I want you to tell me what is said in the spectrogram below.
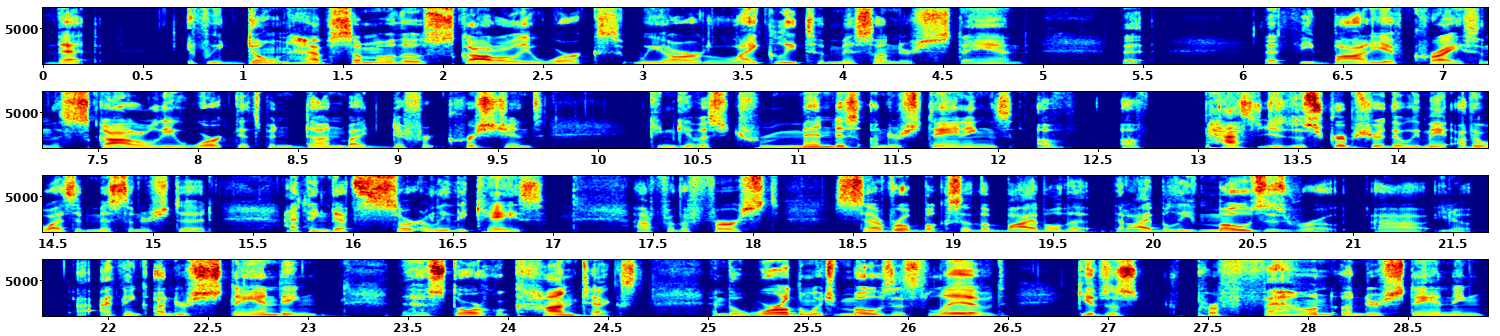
that, if we don't have some of those scholarly works, we are likely to misunderstand. That, that the body of Christ and the scholarly work that's been done by different Christians can give us tremendous understandings of, of passages of Scripture that we may otherwise have misunderstood. I think that's certainly the case uh, for the first several books of the Bible that, that I believe Moses wrote. Uh, you know, I think understanding the historical context and the world in which Moses lived gives us profound understanding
